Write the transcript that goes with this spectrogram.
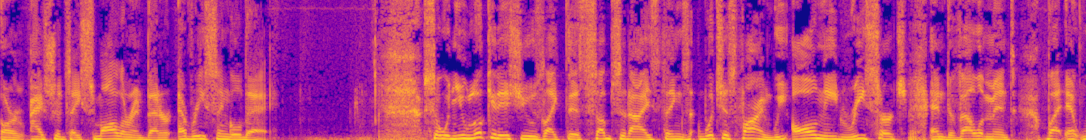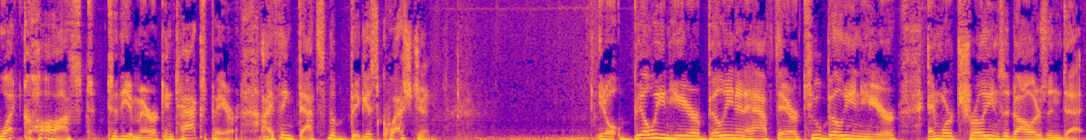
or I should say smaller and better every single day. So when you look at issues like this, subsidized things, which is fine, we all need research and development, but at what cost to the American taxpayer? I think that's the biggest question you know, billion here, billion and a half there, two billion here, and we're trillions of dollars in debt.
